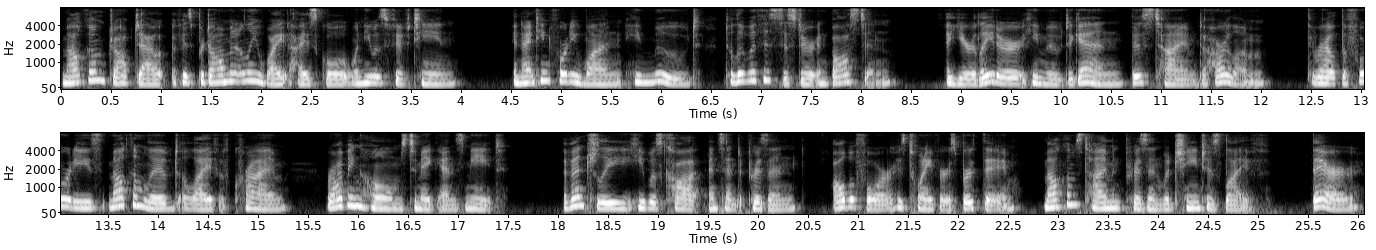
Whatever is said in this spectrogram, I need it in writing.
Malcolm dropped out of his predominantly white high school when he was 15. In In 1941, he moved to live with his sister in Boston. A year later, he moved again, this time to Harlem. Throughout the 40s, Malcolm lived a life of crime, robbing homes to make ends meet. Eventually, he was caught and sent to prison, all before his 21st birthday. Malcolm's time in prison would change his life. There,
